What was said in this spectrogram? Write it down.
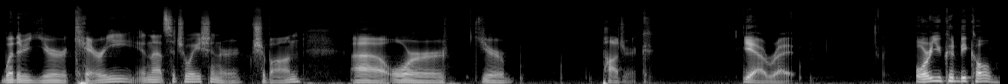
whether you're Kerry in that situation or Siobhan, uh, or you're Pádraic. Yeah, right. Or you could be Colm,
